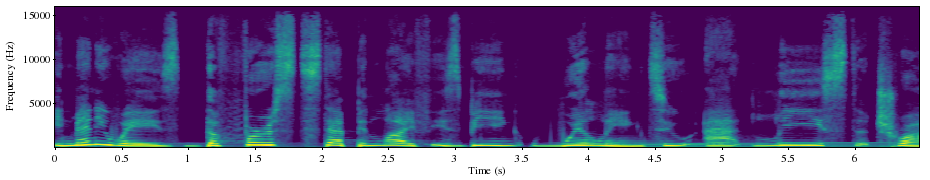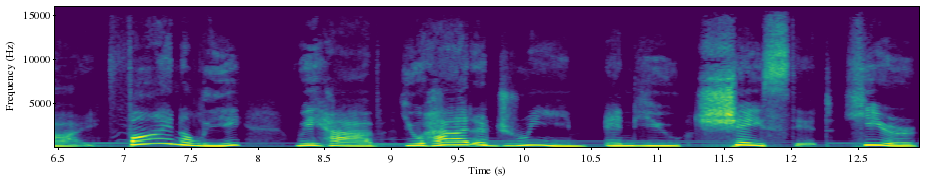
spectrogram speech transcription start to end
in many ways, the first step in life is being willing to at least try. Finally, we have you had a dream and you chased it. Here,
